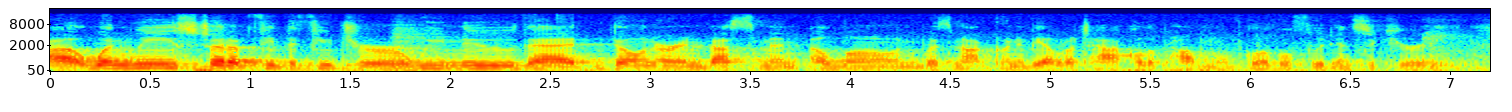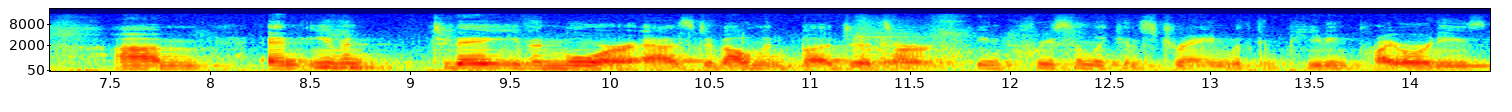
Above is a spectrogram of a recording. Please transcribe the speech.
Uh, when we stood up Feed the Future, we knew that donor investment alone was not going to be able to tackle the problem of global food insecurity. Um, and even today, even more, as development budgets are increasingly constrained with competing priorities,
